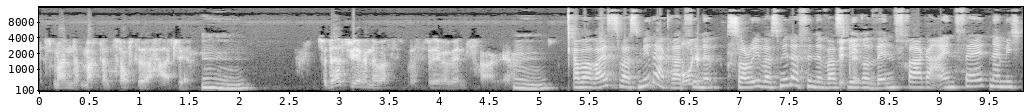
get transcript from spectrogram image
Das macht dann Software oder Hardware. Mhm. So, das wäre eine was, was wäre wenn Frage. Ja. Mhm. Aber weißt du, was mir da gerade für eine, sorry, was mir da für eine was Bitte? wäre wenn Frage einfällt, nämlich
